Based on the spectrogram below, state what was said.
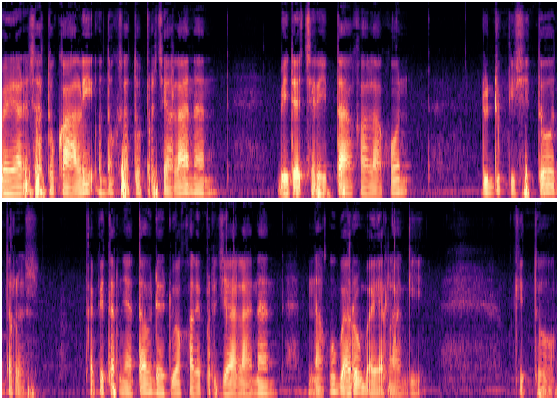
Bayarnya satu kali untuk satu perjalanan. Beda cerita kalau aku duduk di situ terus tapi ternyata udah dua kali perjalanan nah aku baru bayar lagi. Gitu.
